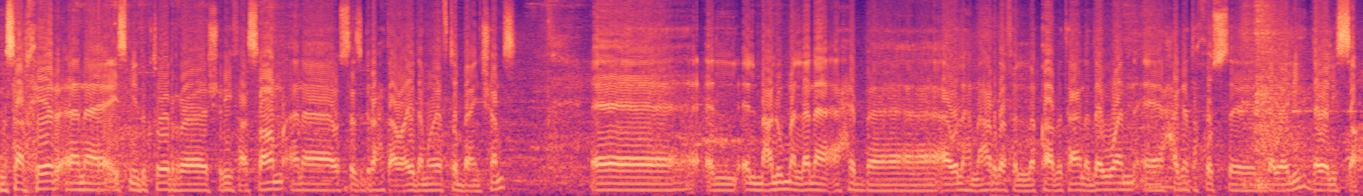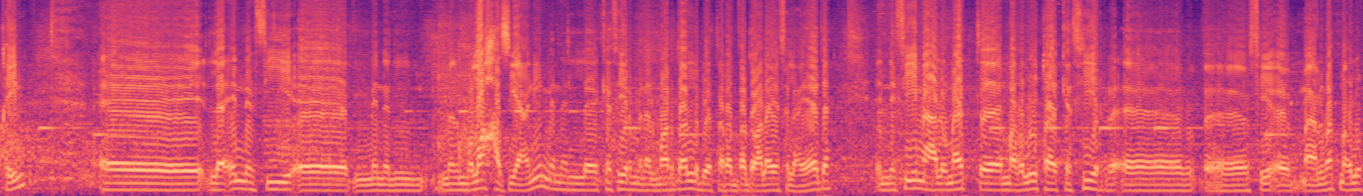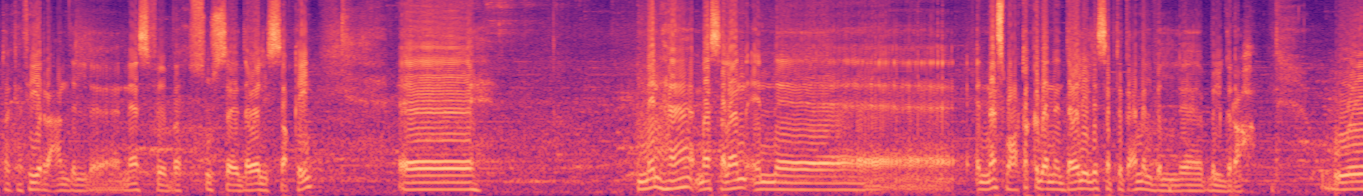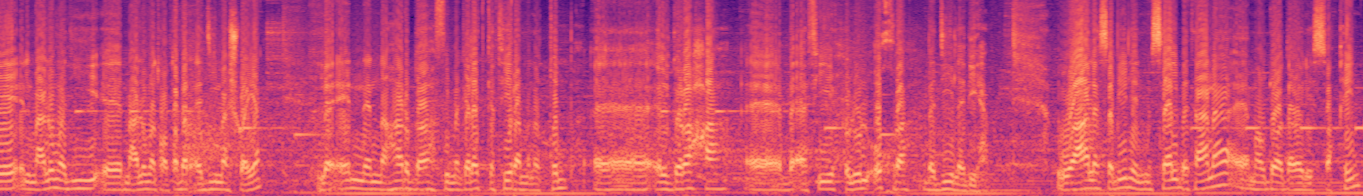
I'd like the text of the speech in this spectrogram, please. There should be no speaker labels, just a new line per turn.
مساء الخير. أنا اسمي دكتور شريف عصام. أنا أستاذ جراحة أوعية دموية في طب عين شمس. آه، ال- المعلومة اللي أنا أحب آه، أقولها النهارده في اللقاء بتاعنا دون آه، حاجة تخص الدوالي دوالي الساقين. لأن في آه، من من الملاحظ يعني من الكثير من المرضى اللي بيترددوا عليا في العيادة إن في معلومات آه، مغلوطة كثير آه، آه، في آه، معلومات مغلوطة كثير عند الناس في بخصوص دوالي الساقين. آه، منها مثلا إن آه، الناس معتقدة إن الدوالي لسه بتتعمل بال- بالجراحة. والمعلومة دي آه، معلومة تعتبر قديمة شوية. لأن النهارده في مجالات كثيرة من الطب آه، الجراحة آه، بقى في حلول أخرى بديلة ليها. وعلى سبيل المثال بتاعنا آه، موضوع دوالي الساقين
